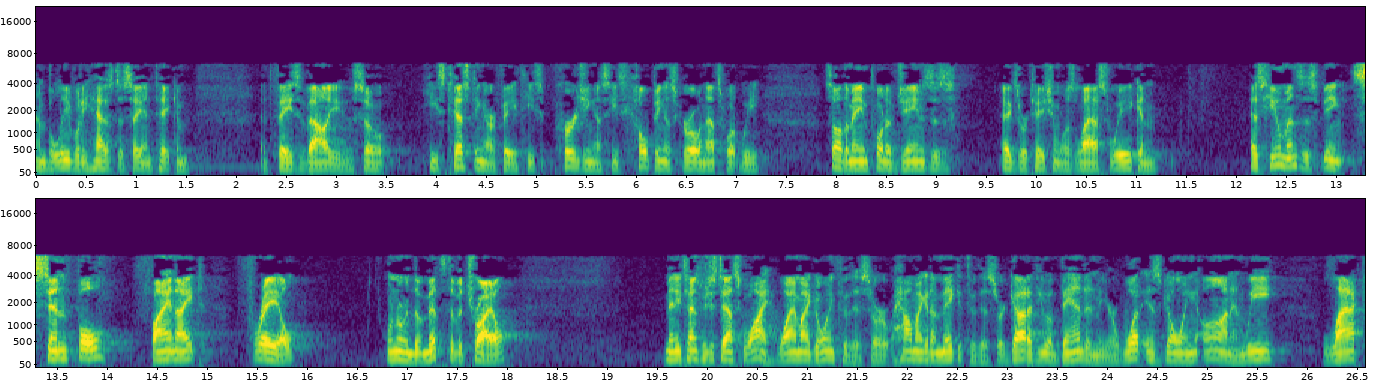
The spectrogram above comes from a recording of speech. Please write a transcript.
and believe what he has to say and take him at face value. So he's testing our faith. He's purging us. He's helping us grow, and that's what we saw the main point of James's exhortation was last week. And as humans, as being sinful, finite, frail, when we're in the midst of a trial, many times we just ask why. Why am I going through this? Or how am I going to make it through this? Or God, have you abandoned me? Or what is going on? And we lack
